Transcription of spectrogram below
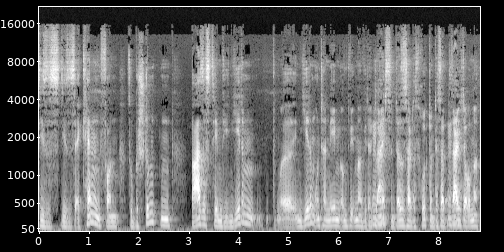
dieses, dieses Erkennen von so bestimmten Basisthemen, die in jedem, äh, in jedem Unternehmen irgendwie immer wieder mhm. gleich sind. Das ist halt das Verrückte. Und deshalb mhm. sage ich auch immer,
